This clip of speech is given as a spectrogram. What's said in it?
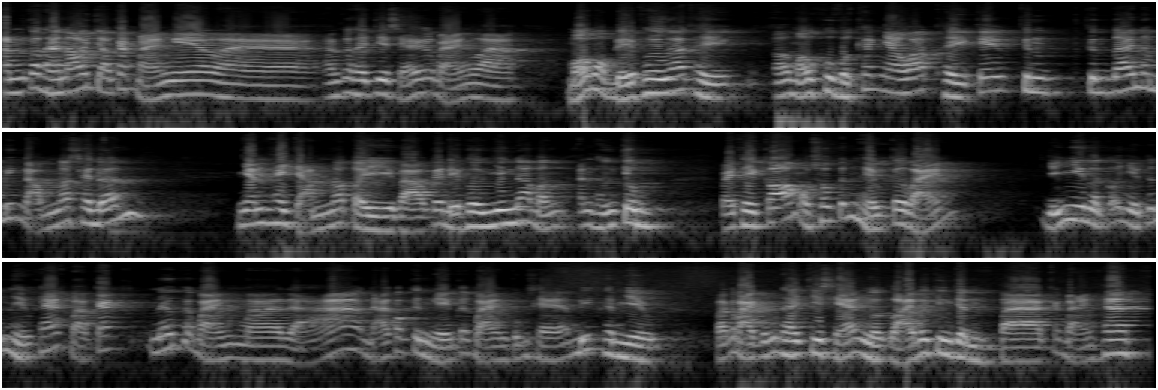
anh có thể nói cho các bạn nghe là anh có thể chia sẻ với các bạn là mỗi một địa phương á thì ở mỗi khu vực khác nhau á thì cái kinh kinh tế nó biến động nó sẽ đến nhanh hay chậm nó tùy vào cái địa phương nhưng nó vẫn ảnh hưởng chung. Vậy thì có một số tín hiệu cơ bản. Dĩ nhiên là có nhiều tín hiệu khác và các nếu các bạn mà đã đã có kinh nghiệm các bạn cũng sẽ biết thêm nhiều và các bạn cũng có thể chia sẻ ngược lại với chương trình và các bạn ha.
